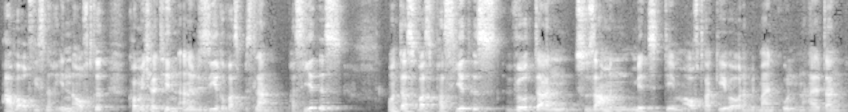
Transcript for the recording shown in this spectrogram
aber auch wie es nach innen auftritt, komme ich halt hin, analysiere, was bislang passiert ist und das, was passiert ist, wird dann zusammen mit dem Auftraggeber oder mit meinen Kunden halt dann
